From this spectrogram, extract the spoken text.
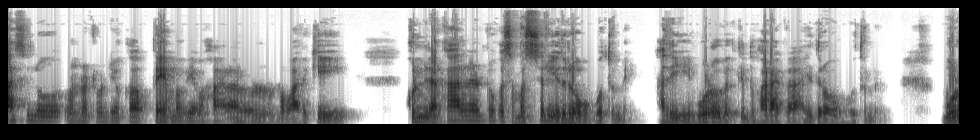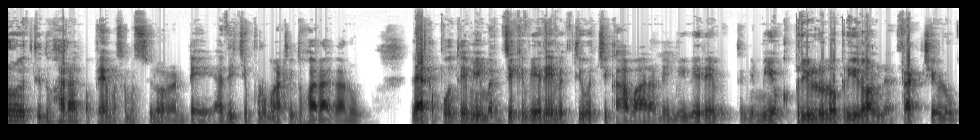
రాశిలో ఉన్నటువంటి ఒక ప్రేమ వ్యవహారాలలో ఉన్న వారికి కొన్ని రకాలైనటువంటి ఒక సమస్యలు ఎదురవ్వబోతున్నాయి. అది మూడో వ్యక్తి ద్వారాగా ఎదురవబోతున్నది మూడో వ్యక్తి ద్వారాగా ప్రేమ సమస్యలు అంటే అది చెప్పుడు మాటల ద్వారాగాను లేకపోతే మీ మధ్యకి వేరే వ్యక్తి వచ్చి కావాలని మీ వేరే వ్యక్తిని మీ యొక్క ప్రియుడునో ప్రియురాలని అట్రాక్ట్ చేయడం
